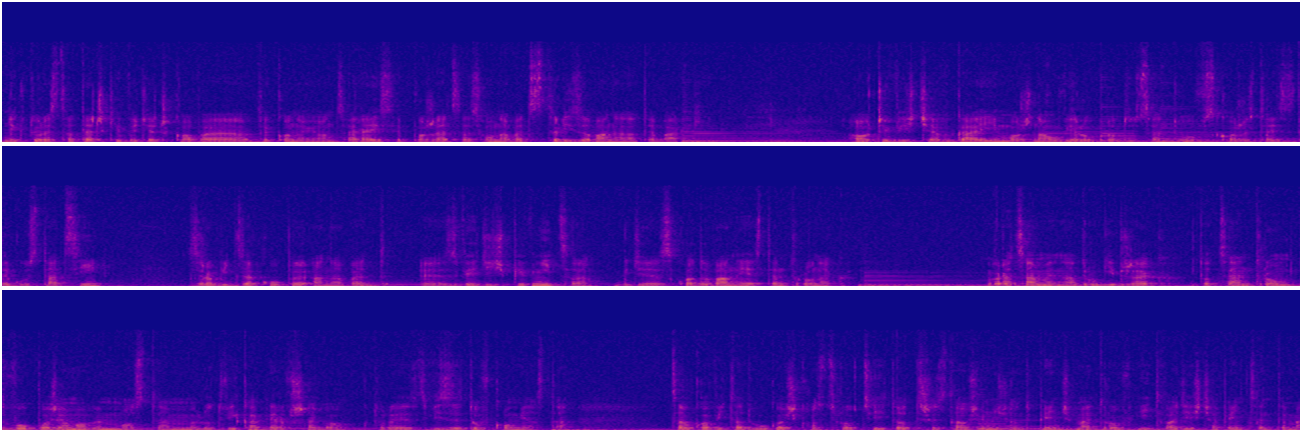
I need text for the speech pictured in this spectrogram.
Niektóre stateczki wycieczkowe wykonujące rejsy po rzece są nawet stylizowane na te barki. Oczywiście w GAI można u wielu producentów skorzystać z degustacji, zrobić zakupy, a nawet y, zwiedzić piwnicę, gdzie składowany jest ten trunek. Wracamy na drugi brzeg, do centrum, dwupoziomowym mostem Ludwika I, który jest wizytówką miasta. Całkowita długość konstrukcji to 385 metrów i 25 cm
